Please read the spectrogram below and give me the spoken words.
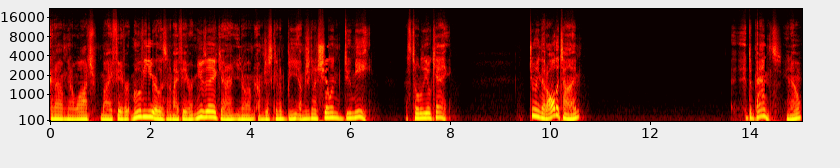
and I'm going to watch my favorite movie or listen to my favorite music. And, you know, I'm, I'm just going to be, I'm just going to chill and do me. That's totally okay. Doing that all the time, it depends, you know?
